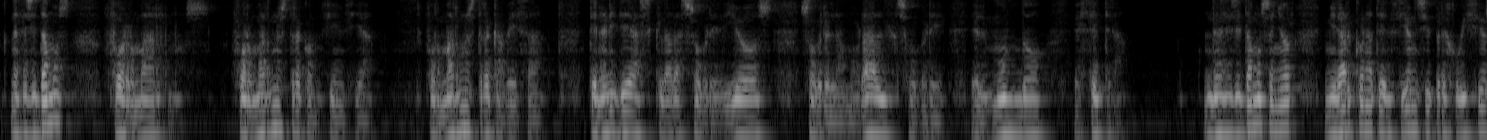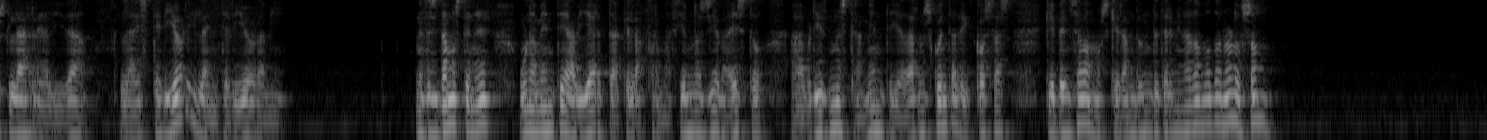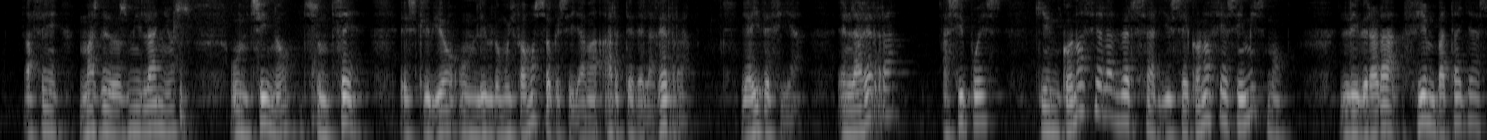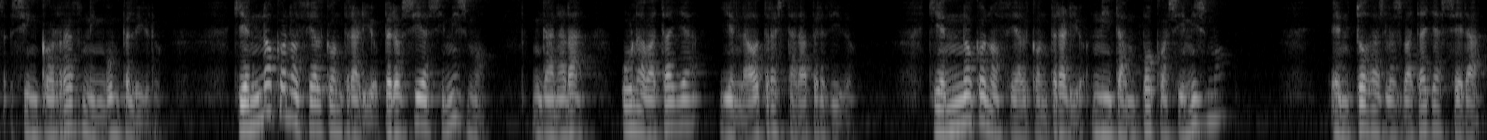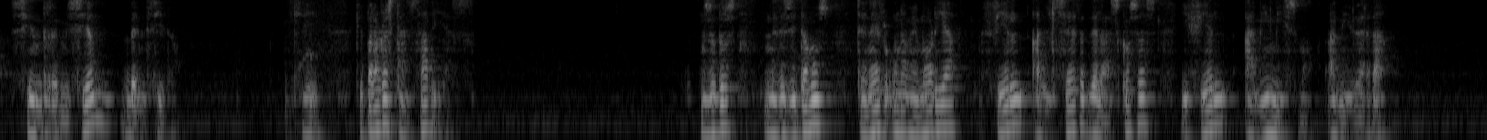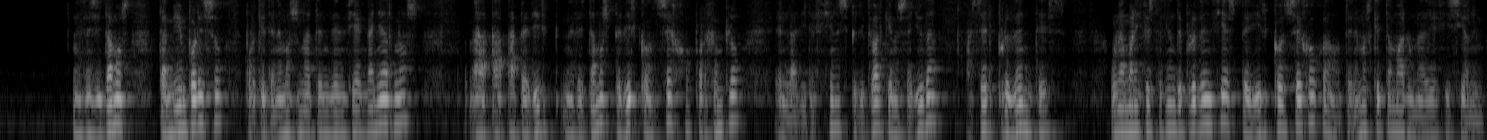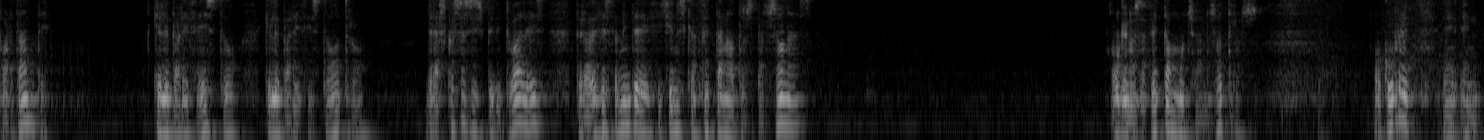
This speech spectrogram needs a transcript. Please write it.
Necesitamos formarnos, formar nuestra conciencia, formar nuestra cabeza, tener ideas claras sobre Dios, sobre la moral, sobre el mundo, etc. Necesitamos, Señor, mirar con atención y prejuicios la realidad, la exterior y la interior a mí. Necesitamos tener una mente abierta, que la formación nos lleva a esto, a abrir nuestra mente y a darnos cuenta de cosas que pensábamos que eran de un determinado modo, no lo son. Hace más de dos mil años, un chino, Sun Tse, escribió un libro muy famoso que se llama Arte de la Guerra. Y ahí decía, en la guerra, así pues, quien conoce al adversario y se conoce a sí mismo, librará cien batallas sin correr ningún peligro. Quien no conoce al contrario, pero sí a sí mismo, ganará una batalla y en la otra estará perdido. Quien no conoce al contrario ni tampoco a sí mismo, en todas las batallas será sin remisión vencido. Palabras tan sabias. Nosotros necesitamos tener una memoria fiel al ser de las cosas y fiel a mí mismo, a mi verdad. Necesitamos también por eso, porque tenemos una tendencia a engañarnos, a, pedir, necesitamos pedir consejo, por ejemplo, en la dirección espiritual que nos ayuda a ser prudentes. Una manifestación de prudencia es pedir consejo cuando tenemos que tomar una decisión importante. ¿Qué le parece esto? ¿Qué le parece esto otro? De las cosas espirituales, pero a veces también de decisiones que afectan a otras personas. O que nos afectan mucho a nosotros. Ocurre en,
